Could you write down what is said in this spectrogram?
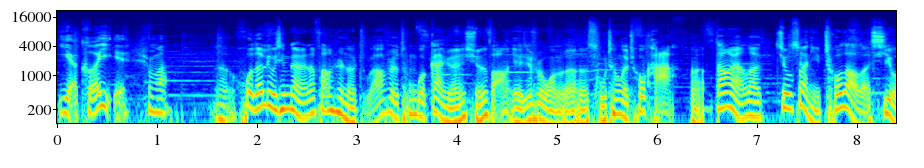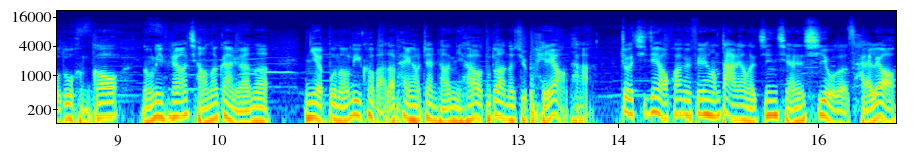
也可以，是吗？嗯，获得六星干员的方式呢，主要是通过干员寻访，也就是我们俗称的抽卡。嗯，当然了，就算你抽到了稀有度很高、能力非常强的干员呢，你也不能立刻把他派上战场，你还要不断的去培养他。这期间要花费非常大量的金钱、稀有的材料。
